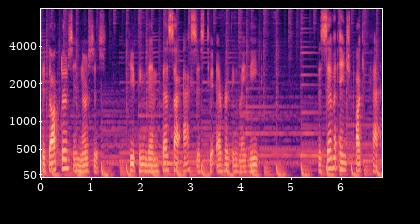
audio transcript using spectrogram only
to doctors and nurses, giving them bedside access to everything they need. The 7-inch Pocket Pad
